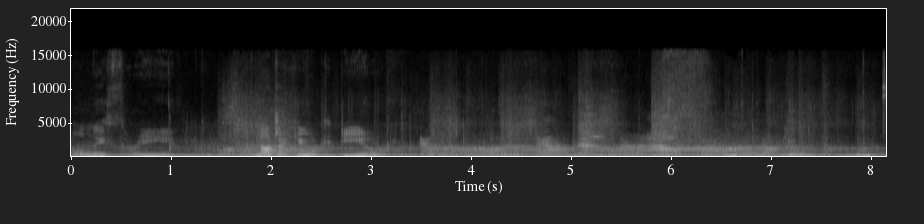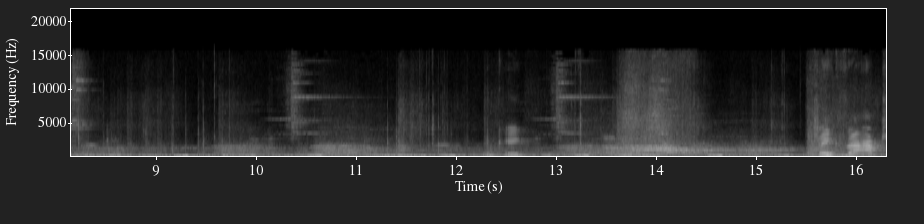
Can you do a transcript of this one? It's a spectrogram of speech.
Only three. Not a huge deal. Take that!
